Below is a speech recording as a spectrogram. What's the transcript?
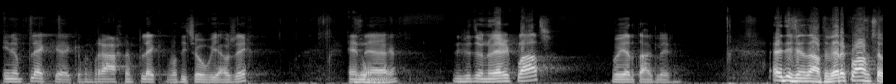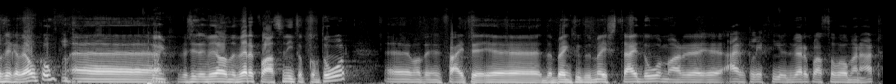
in een plek. eh, ik heb gevraagd een plek wat iets over jou zegt. En eh, nu zitten we in een werkplaats. Wil jij dat uitleggen? Het is inderdaad de werkplaats, ik zou zeggen welkom. Eh, we zitten wel in de werkplaats en niet op kantoor. Eh, want in feite, eh, daar ben ik natuurlijk de meeste tijd door. Maar eigenlijk ligt hier in de werkplaats toch wel mijn hart.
